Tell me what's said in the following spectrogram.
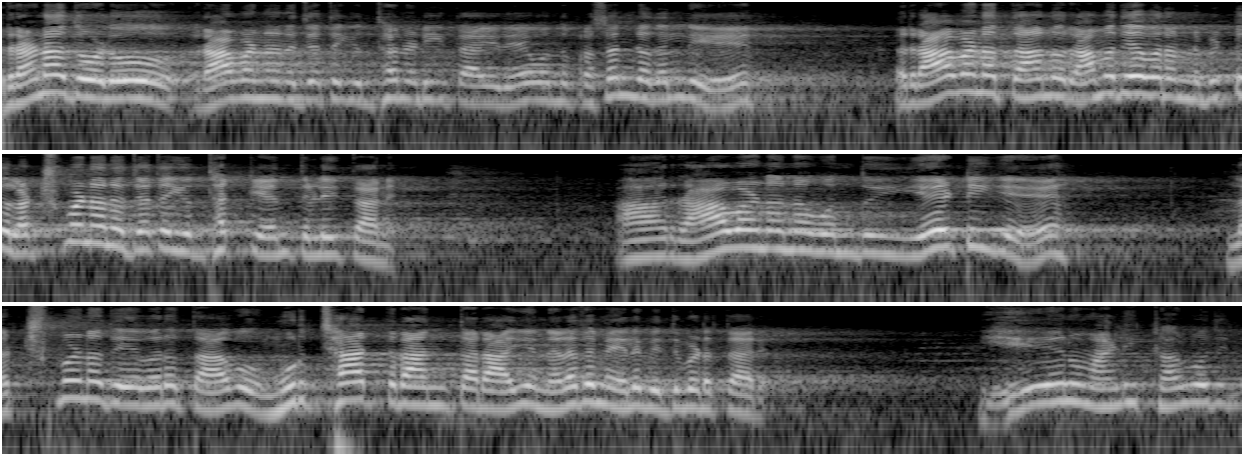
ರಣದೋಳು ರಾವಣನ ಜೊತೆ ಯುದ್ಧ ನಡೀತಾ ಇದೆ, ಒಂದು ಪ್ರಸಂಗದಲ್ಲಿ ರಾವಣ ತಾನು ರಾಮದೇವರನ್ನು ಬಿಟ್ಟು ಲಕ್ಷ್ಮಣನ ಜೊತೆ ಯುದ್ಧಕ್ಕೆ ಅಂತ ತಿಳಿತಾನೆ. ಆ ರಾವಣನ ಒಂದು ಏಟಿಗೆ ಲಕ್ಷ್ಮಣ ದೇವರು ತಾವು ಮೂರ್ಛಾಕ್ರಾಂತರಾಗಿ ನೆಲದ ಮೇಲೆ ಬಿದ್ದು ಬಿಡುತ್ತಾರೆ. ಏನು ಮಾಡಲಿಕ್ಕಾಗೋದಿಲ್ಲ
